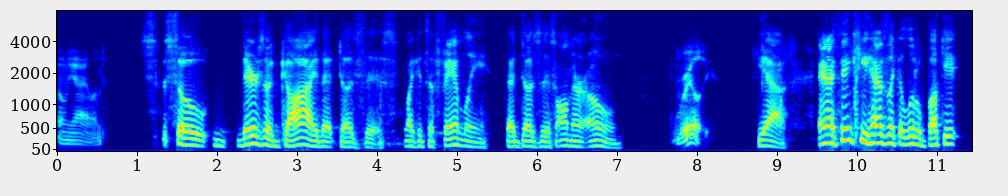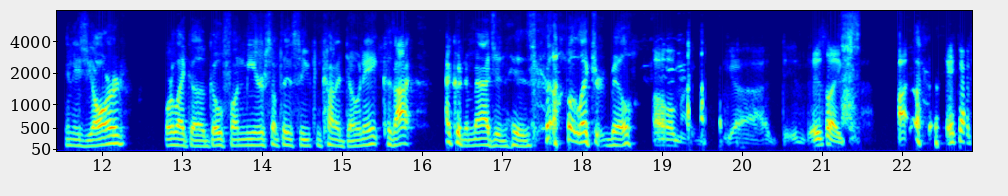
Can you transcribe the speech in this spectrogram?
Coney Island. So there's a guy that does this. Like it's a family that does this on their own. Really? Yeah. And I think he has like a little bucket in his yard or like a GoFundMe or something so you can kind of donate. Cause I, I couldn't imagine his electric bill. Oh my god, dude! It's like I, it got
